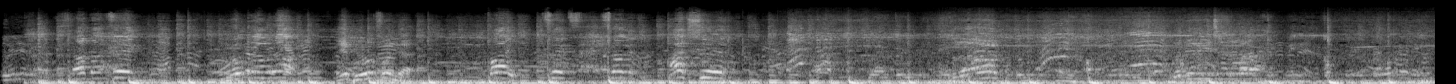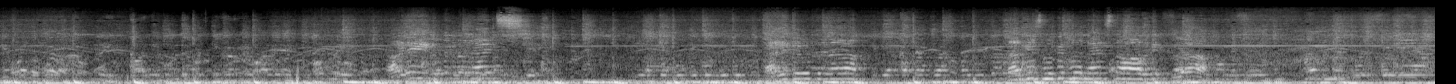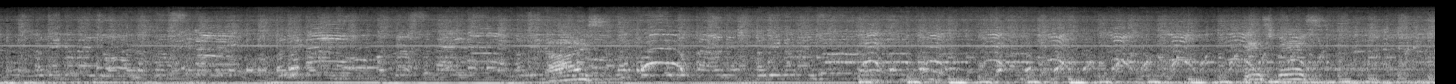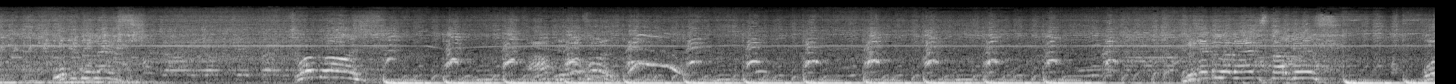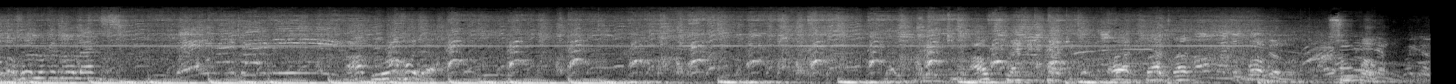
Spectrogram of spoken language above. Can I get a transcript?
Start dancing. Look camera. Yeah, beautiful. Yeah. Five, six, seven, action. Look. Look at each other. Ali, look at the Nana. Nargis, look at the lens now. Yeah. Nice. Face, face. Look at the lens. One guys. Ah, beautiful. Look into the lens, Nargis. Both of you look into the lens. Outstanding. Back, back, back. Come on, Supa.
